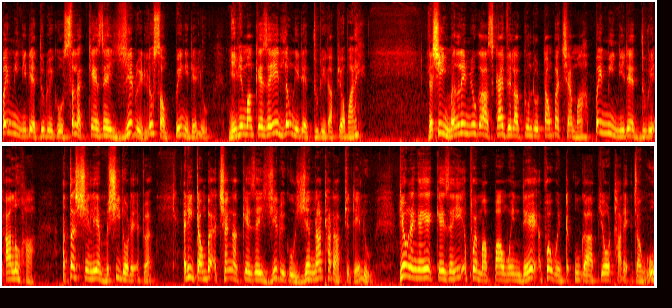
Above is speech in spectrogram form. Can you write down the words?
ပိတ်မိနေတဲ့သူတွေကိုဆက်လက်ကယ်ဆယ်ရေးတွေလှုပ်ဆောင်ပေးနေတယ်လို့မြေပြင်မှာကယ်ဆယ်ရေးလုပ်နေတဲ့သူတွေကပြောပါတယ်လက်ရှိမန္တလေးမြို့က Sky Villa ကွန်ဒိုတောင်ဘက်ခြမ်းမှာပိတ်မိနေတဲ့သူတွေအားလုံးဟာ အသက်ရှင်လျက်မရှိတော့တဲ့အတွက်အဲ့ဒီတောင်ဘက်အချမ်းကကယ်ဆယ်ရေးတွေကိုရန်နာထားတာဖြစ်တယ်လို့တရုတ်နိုင်ငံရဲ့ကယ်ဆယ်ရေးအဖွဲ့မှပါဝင်တဲ့အဖွဲ့ဝင်တဦးကပြောထားတဲ့အကြောင်းကို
